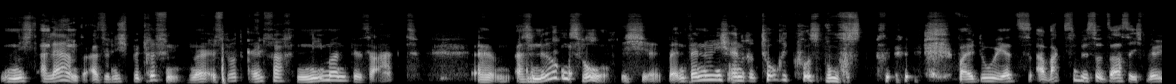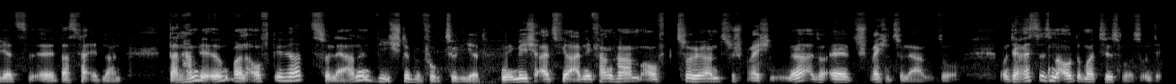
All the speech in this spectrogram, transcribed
nicht erlernt, also nicht begriffen. Ne? Es wird einfach niemand gesagt, ähm, also nirgendwo. Ich, äh, wenn, wenn du nicht einen Rhetorikkurs buchst, weil du jetzt erwachsen bist und sagst, ich will jetzt äh, das verändern, dann haben wir irgendwann aufgehört zu lernen, wie Stimme funktioniert. Nämlich als wir angefangen haben, aufzuhören zu sprechen, ne? also äh, sprechen zu lernen. So. Und der Rest ist ein Automatismus. Und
